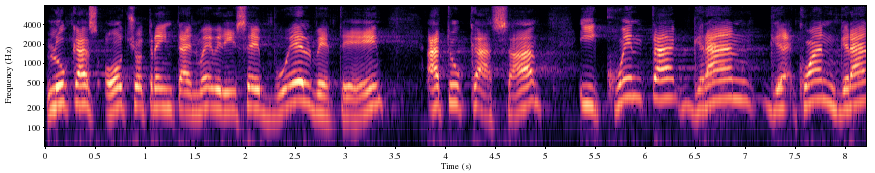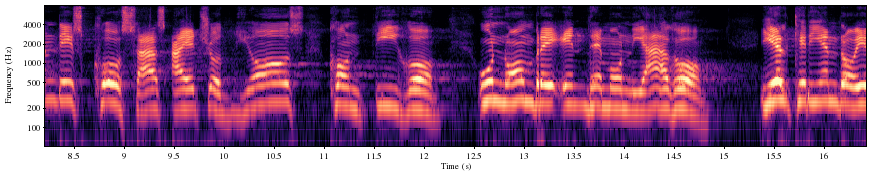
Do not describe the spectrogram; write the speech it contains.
Lucas 8:39 dice, vuélvete a tu casa y cuenta gran, cuán grandes cosas ha hecho Dios contigo. Un hombre endemoniado. Y él queriendo, y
